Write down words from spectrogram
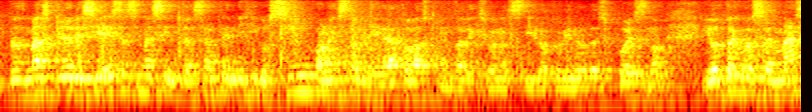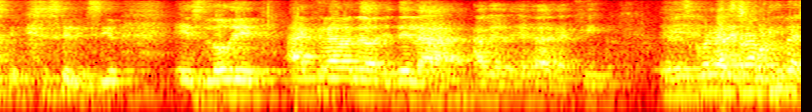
Entonces, más que yo decía, esta es más interesante en México, sin con esto negar todas las contradicciones y lo que vino después, ¿no? Y otra cosa más que quise decir es lo de, ah, claro, de la, a ver, era aquí, eh, Escuela ah, de. Bolívar.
